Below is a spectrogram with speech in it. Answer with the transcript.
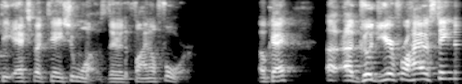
the expectation was. They're in the Final Four. Okay, a, a good year for Ohio State. You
